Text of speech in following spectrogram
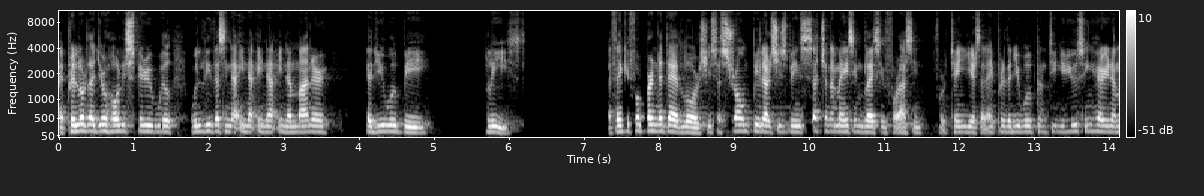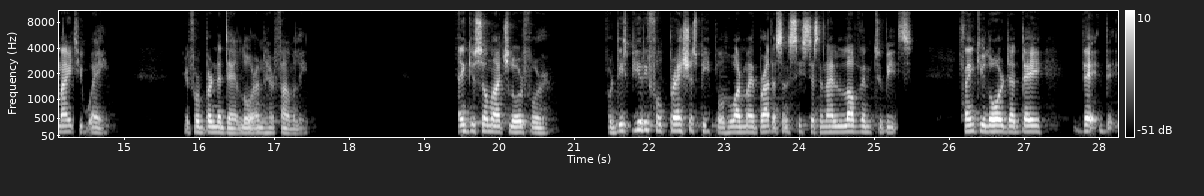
I pray, Lord, that your Holy Spirit will, will lead us in a, in, a, in, a, in a manner that you will be pleased. I thank you for Bernadette, Lord. She's a strong pillar. She's been such an amazing blessing for us in, for 10 years. And I pray that you will continue using her in a mighty way. Pray for Bernadette, Lord, and her family. Thank you so much, Lord, for, for these beautiful, precious people who are my brothers and sisters, and I love them to bits. Thank you, Lord, that they, they, they,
